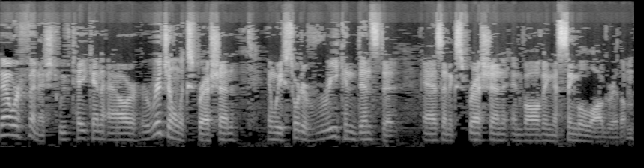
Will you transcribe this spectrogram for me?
now we're finished. We've taken our original expression and we've sort of recondensed it as an expression involving a single logarithm.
